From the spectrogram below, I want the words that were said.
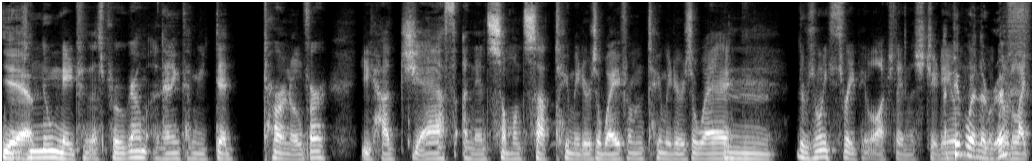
Yeah. There's no need for this program. And anytime you did turn over, you had Jeff, and then someone sat two meters away from him, two meters away. There was only three people actually in the studio. people in the roof. Like,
